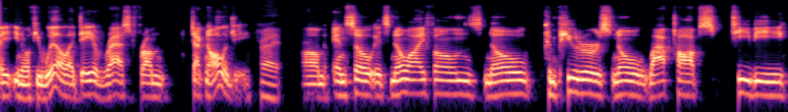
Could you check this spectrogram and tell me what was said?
you know if you will a day of rest from technology. Right. Um, and so it's no iPhones, no computers, no laptops, TV,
